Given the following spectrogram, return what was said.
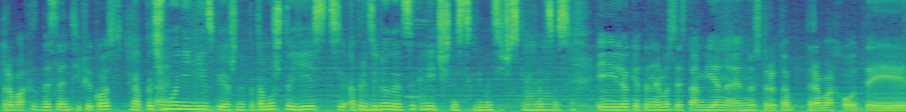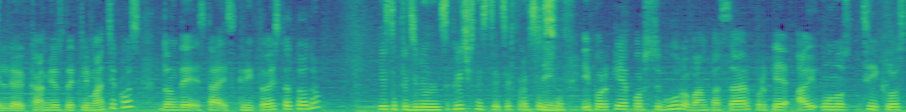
trabajos de científicos. Да, почему они неизбежны? Потому что есть определенная цикличность климатических процессов. Y lo que tenemos es también eh, nuestro tra- trabajo de cambios de climáticos, donde está escrito esto todo. Есть определенная цикличность этих Sí. процессов. Y porque por seguro van a pasar, porque hay unos ciclos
